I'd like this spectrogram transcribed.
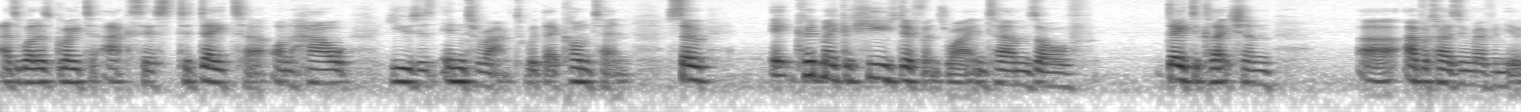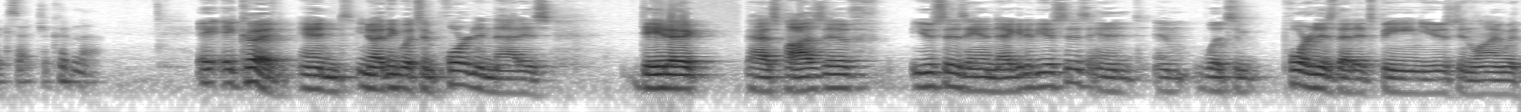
as well as greater access to data on how users interact with their content. So it could make a huge difference, right, in terms of data collection, uh, advertising revenue, etc., couldn't it? it? It could. And, you know, I think what's important in that is data has positive uses and negative uses, and and what's important is that it's being used in line with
